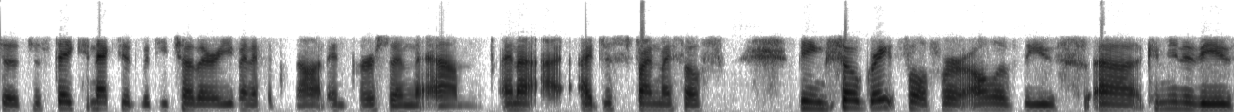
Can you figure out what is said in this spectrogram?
to to stay connected with each other, even if it's not in person. Um, and I, I just find myself being so grateful for all of these uh, communities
